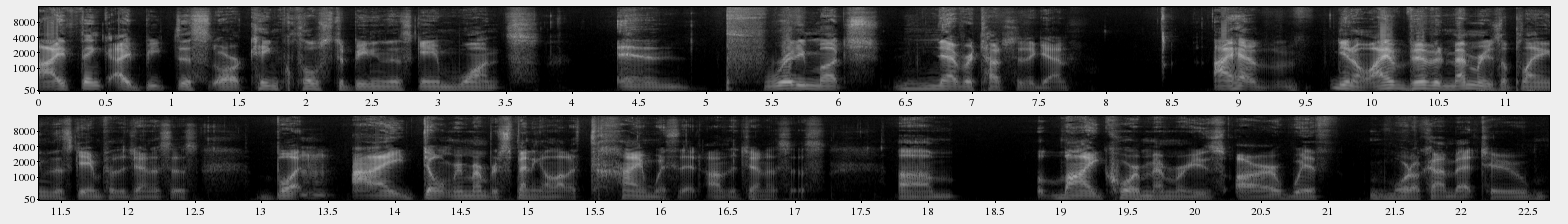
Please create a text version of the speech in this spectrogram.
I think I beat this or came close to beating this game once, and pretty much never touched it again. I have, you know, I have vivid memories of playing this game for the Genesis, but I don't remember spending a lot of time with it on the Genesis. Um, my core memories are with Mortal Kombat 2,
